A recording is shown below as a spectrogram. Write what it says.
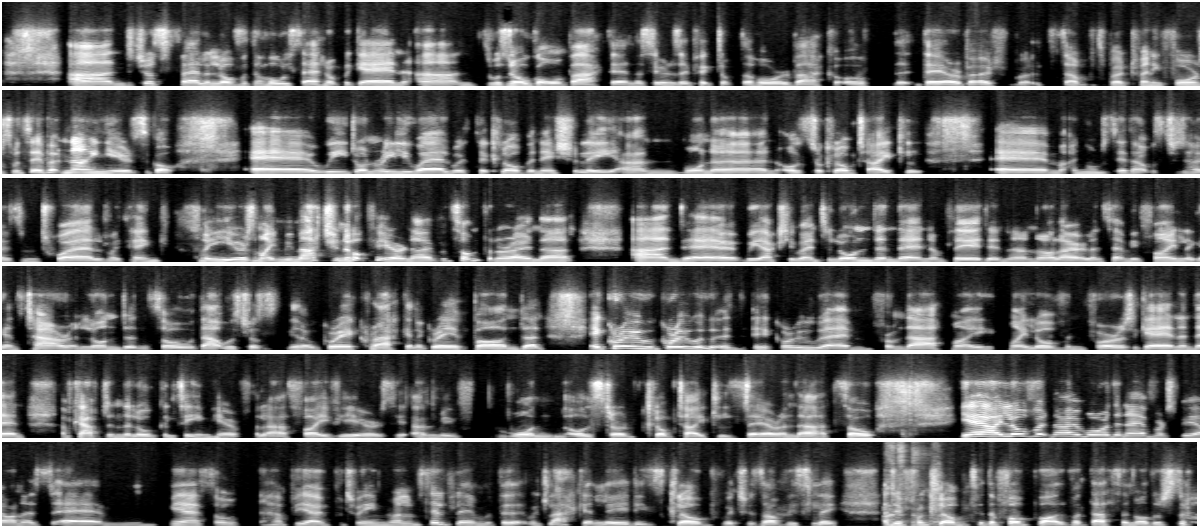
And just fell in love with the whole setup again. And there was no going back then. As soon as I picked up the whole back up there about was about 24, so I'd say about nine years ago. Uh, we done really well with the club initially and won an Ulster club title. Um, I'm going to say that was 2012, I think. My years might be matching up here now, but something around that. And uh, we actually went to London then and played in an All Ireland semi final against Tara in London. So that was just you know great crack and a great bond, and it grew, grew, it grew um, from that my my love for it again. And then I've captained the local team here for the last five years, and we've won Ulster club titles there and that. So, yeah, I love it now more than ever, to be honest. Um, yeah, so happy out between. Well, I'm still playing with the with Lacken Ladies Club, which is obviously a different club to the football, but that's another story.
